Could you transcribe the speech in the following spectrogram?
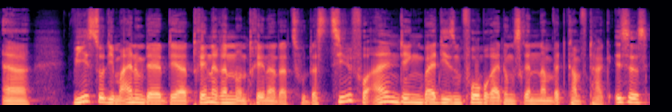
Äh, wie ist so die Meinung der, der Trainerinnen und Trainer dazu? Das Ziel vor allen Dingen bei diesem Vorbereitungsrennen am Wettkampftag ist es,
